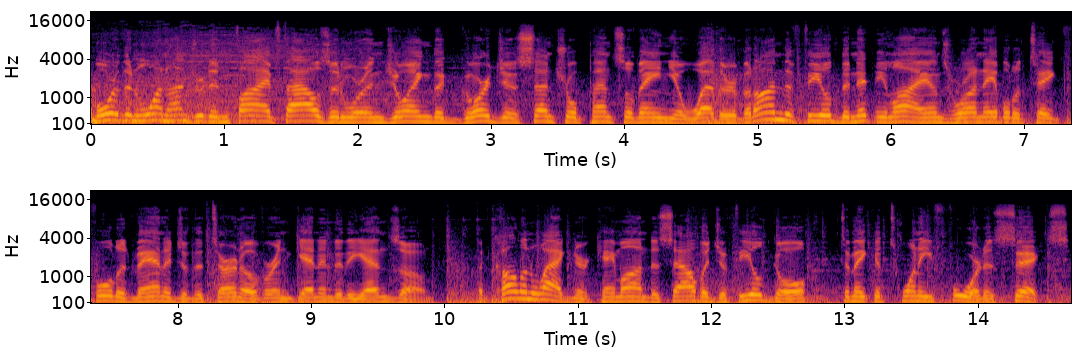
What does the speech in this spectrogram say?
More than 105,000 were enjoying the gorgeous central Pennsylvania weather, but on the field, the Nittany Lions were unable to take full advantage of the turnover and get into the end zone. But Collin Wagner came on to salvage a field goal to make it 24 to 6.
